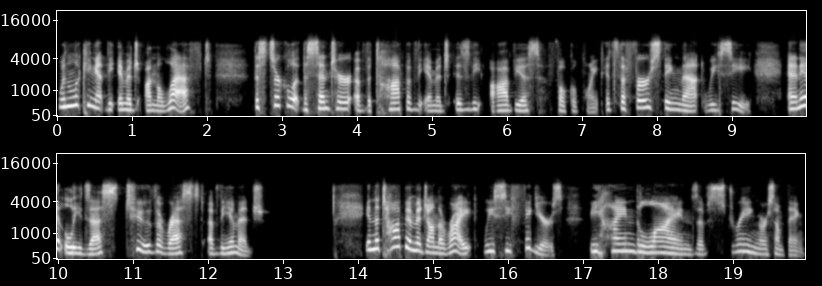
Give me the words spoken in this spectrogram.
When looking at the image on the left, the circle at the center of the top of the image is the obvious focal point. It's the first thing that we see, and it leads us to the rest of the image. In the top image on the right, we see figures behind lines of string or something.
